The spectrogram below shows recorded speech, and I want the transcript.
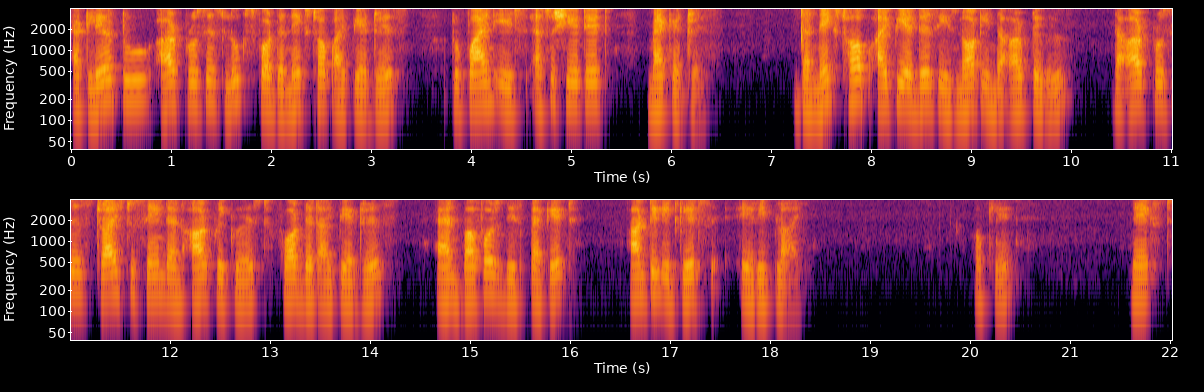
At layer 2, ARP process looks for the next hop IP address to find its associated MAC address. The next hop IP address is not in the ARP table. the ARP process tries to send an ARP request for that IP address and buffers this packet until it gets a reply. Okay. Next,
